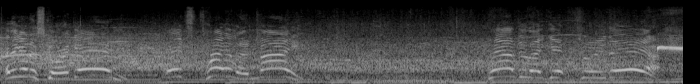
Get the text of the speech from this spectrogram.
And they're going to score again. It's Taylor May. How do they get through there?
